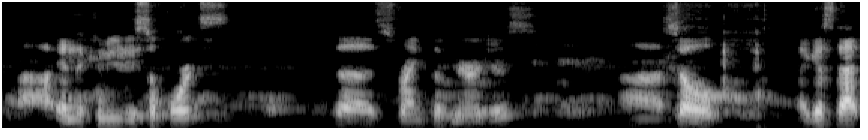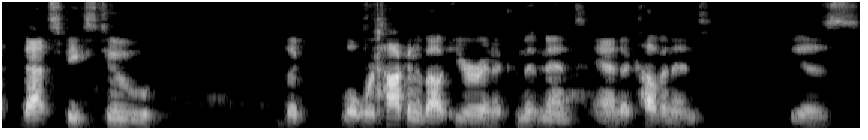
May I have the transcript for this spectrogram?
uh, and the community supports the strength of marriages. Uh, so, I guess that that speaks to what we're talking about here in a commitment and a covenant is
